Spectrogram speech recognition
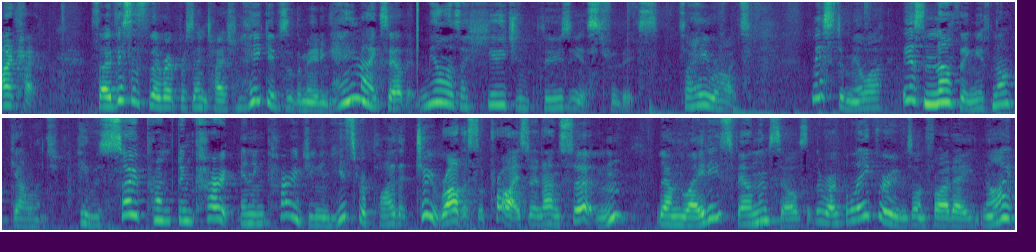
Okay, so this is the representation he gives of the meeting. He makes out that Miller's a huge enthusiast for this. So he writes Mr. Miller is nothing if not gallant he was so prompt and, encouraging in his reply that two rather surprised and uncertain young ladies found themselves at the rugby league rooms on Friday night.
